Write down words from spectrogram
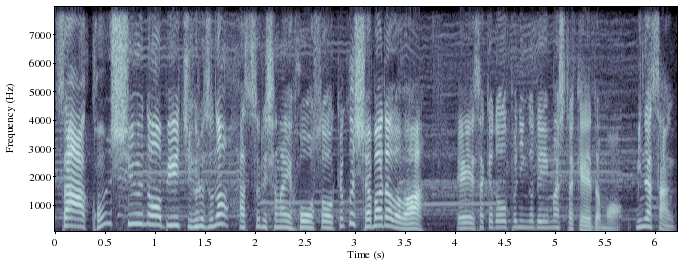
さあ今週のビューティフルズのハッスル社内放送局シャバダバは、えー先ほどオープニングで言いましたけれども皆さん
